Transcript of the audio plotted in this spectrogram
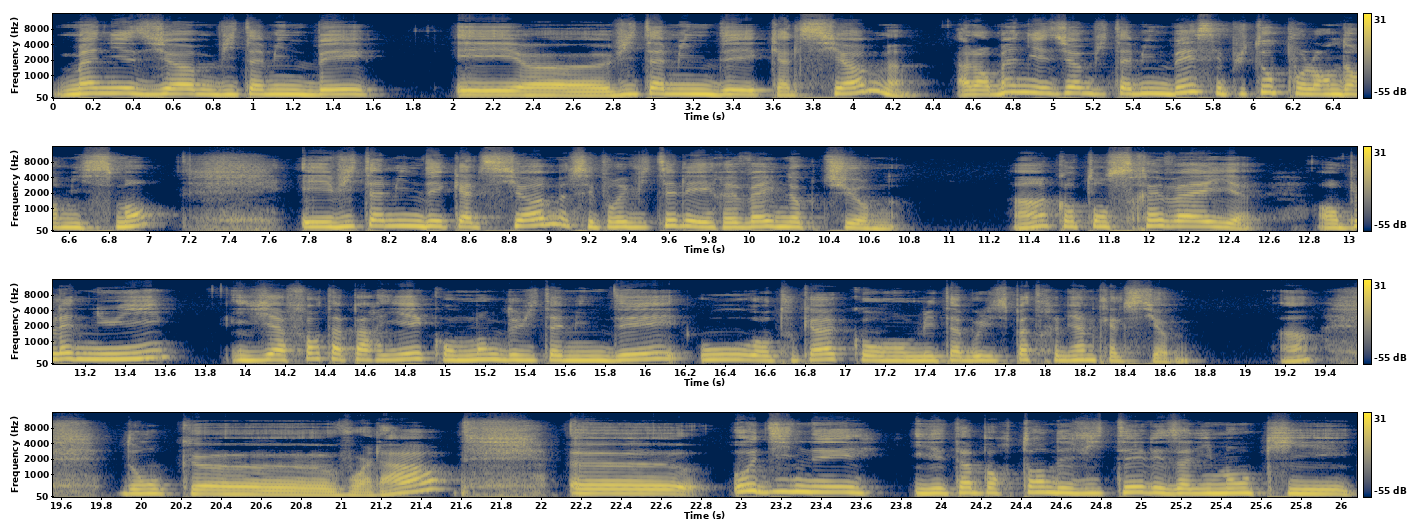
magnésium, vitamine B et euh, vitamine D, calcium. Alors magnésium, vitamine B, c'est plutôt pour l'endormissement. Et vitamine D, calcium, c'est pour éviter les réveils nocturnes. Hein, quand on se réveille en pleine nuit, il y a fort à parier qu'on manque de vitamine D ou en tout cas qu'on métabolise pas très bien le calcium. Hein. Donc euh, voilà. Euh, au dîner, il est important d'éviter les aliments qui,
